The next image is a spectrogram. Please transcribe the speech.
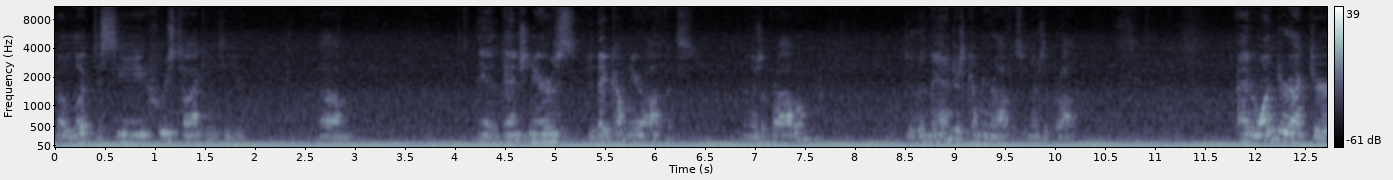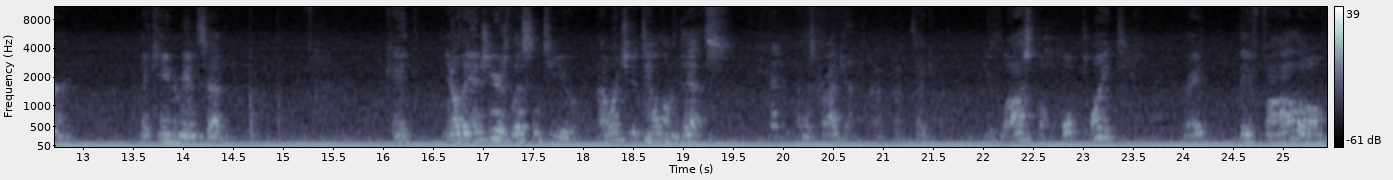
but look to see who's talking to you. Um, the engineers, do they come to your office when there's a problem? Do the managers come to your office when there's a problem? I had one director that came to me and said, okay, you know, the engineers listen to you. I want you to tell them this on this project. It's like, you've lost the whole point, right? They follow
